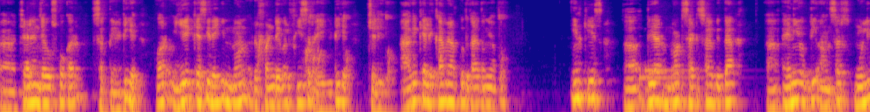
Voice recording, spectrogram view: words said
चैलेंज है, उसको कर सकते हैं, ठीक है? थीके? और ये कैसी रहेगी? नॉन रिफंडेबल फ़ीस रहेगी, ठीक है? चलिए, आगे क्या लिखा है, मैं आपको दिखा दूँगी आपको in case they are not satisfied with any of the answers only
